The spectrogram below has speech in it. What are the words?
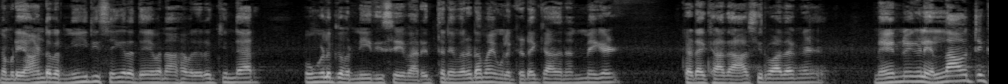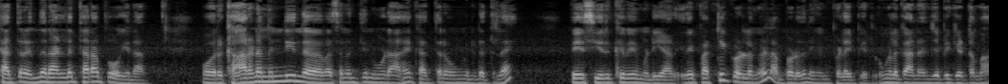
நம்முடைய ஆண்டவர் நீதி செய்கிற தேவனாக அவர் இருக்கின்றார். உங்களுக்கு அவர் நீதி செய்வார். இத்தனை வருடமாய் உங்களுக்கு கிடைக்காத நன்மைகள் கிடைக்காத ஆசீர்வாதங்கள் மேன்மைகள் எல்லாவற்றையும் கத்தர் இந்த நாளில் தரப்போகிறார். ஒரு காரணமின்றி இந்த வசனத்தின் ஊடாக கத்தர் உங்களிடத்தில் பேசி இருக்கவே முடியாது. இதை பற்றி கொள்ளுங்கள். அப்பொழுது நீங்கள் பிழைப்பீர்கள். உங்களுக்கான ஜெபிக்கட்டுமா?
